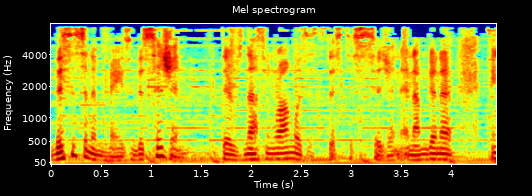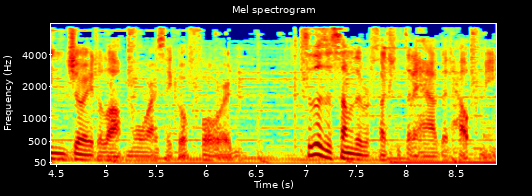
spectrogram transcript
this is an amazing decision. There's nothing wrong with this, this decision, and I'm going to enjoy it a lot more as I go forward. So those are some of the reflections that I have that help me.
